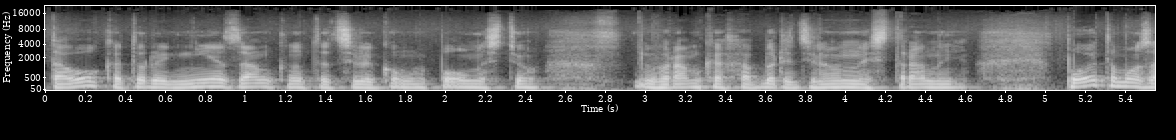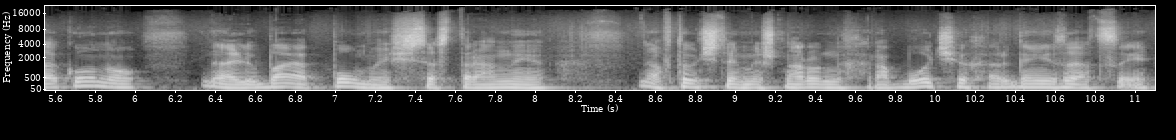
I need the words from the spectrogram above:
того, который не замкнуто целиком и полностью в рамках определенной страны. По этому закону любая помощь со стороны в том числе международных рабочих организаций,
